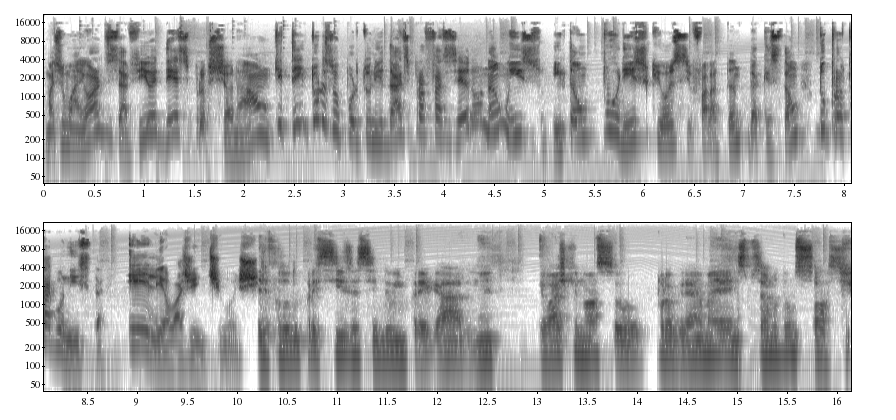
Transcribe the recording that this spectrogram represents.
mas o maior desafio é desse profissional que tem todas as oportunidades para fazer ou não isso. Então, por isso que hoje se fala tanto da questão do protagonista. Ele é o agente hoje. Ele falou do precisa-se do empregado, né? Eu acho que o nosso programa é nós precisamos de um sócio.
